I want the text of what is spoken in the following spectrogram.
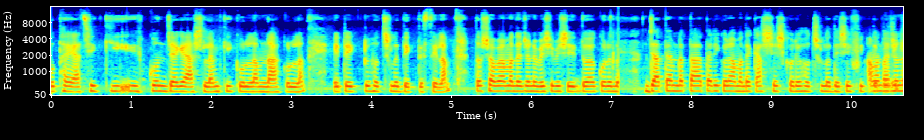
কোথায় আছি কি কোন জায়গায় আসলাম কি করলাম না করলাম এটা একটু হচ্ছিল দেখতেছিলাম। তো সবাই আমাদের জন্য বেশি বেশি দোয়া করে যাতে আমরা তাড়াতাড়ি করে আমাদের কাজ শেষ করে হচ্ছিল দেশে ফিরতে আমাদের জন্য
